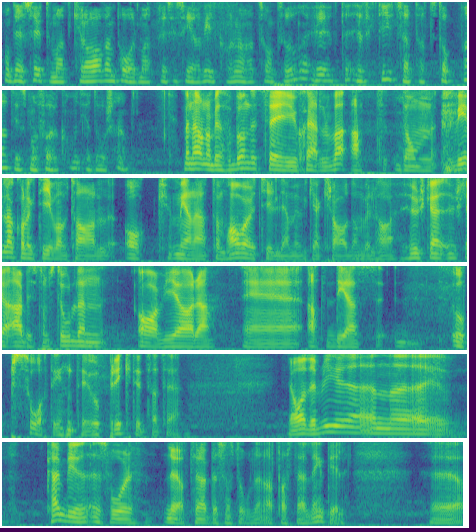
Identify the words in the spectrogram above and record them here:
och dessutom att kraven på dem att precisera villkoren och annat sånt så är det ett effektivt sätt att stoppa det som har förekommit i Göteborgshamn. Men Hamnarbetarförbundet säger ju själva att de vill ha kollektivavtal och menar att de har varit tydliga med vilka krav de vill ha. Hur ska, hur ska Arbetsdomstolen avgöra eh, att deras uppsåt inte är uppriktigt så att säga? Ja det blir en eh, kan bli en svår nöt för Arbetsdomstolen att ta ställning till. Eh,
